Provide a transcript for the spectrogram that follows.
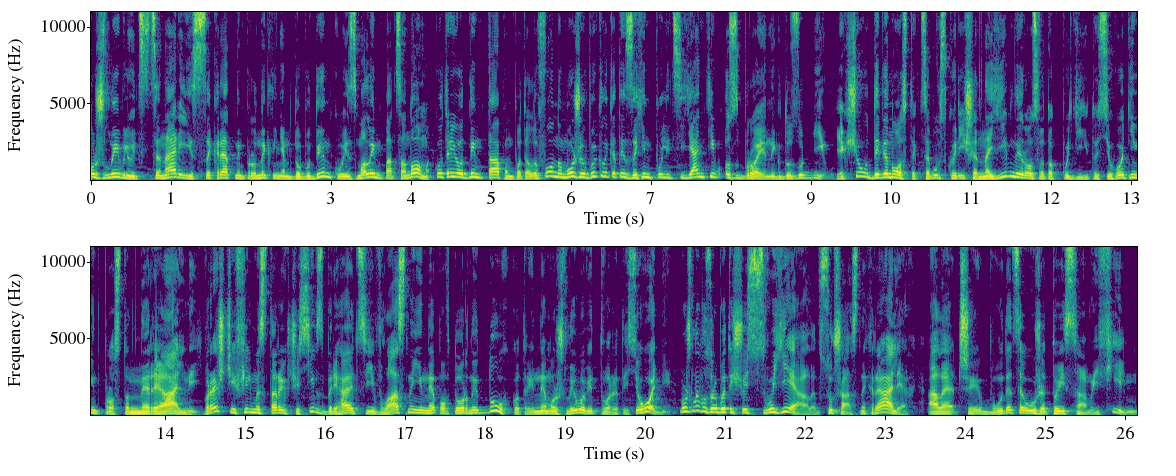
унеможливлюють сценарії з секретним проникненням до будинку і з малим пацаном, котрий одним тапом по телефону може викликати загін поліціянтів, озброєних до зубів. Якщо у 90-х це був скоріше наївний розвиток подій, то сьогодні він просто нереальний. Врешті фільми старих часів зберігають свій власний і неповторний дух, котрий неможливо відтворити сьогодні. Можливо, зробити щось своє, але в сучасних реаліях. Але чи буде це уже той самий фільм?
